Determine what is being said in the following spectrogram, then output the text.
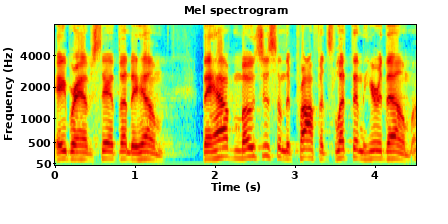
Abraham saith unto him, They have Moses and the prophets, let them hear them.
